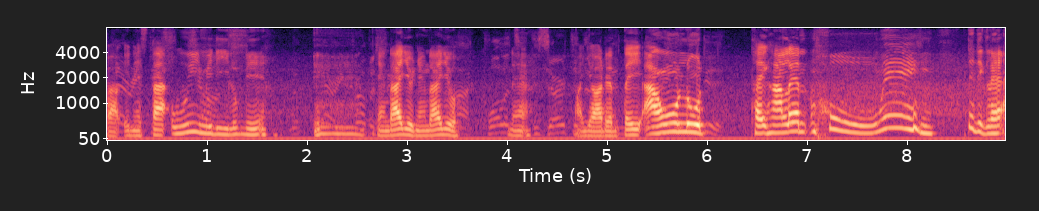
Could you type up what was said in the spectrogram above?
ฝากอินเนสตาอุ้ยไม่ดีลูกนี้ ยังได้อยู่ยังได้อยู่นะมายอร์เดนเต้เอาหลุด ไทยฮาเลนโอ้โหแม่งติดอีกแล้ว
